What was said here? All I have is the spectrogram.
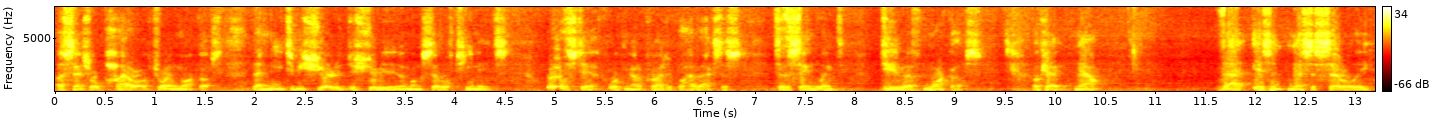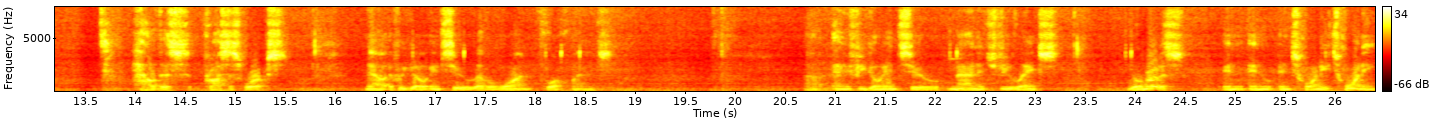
a central pile of drawing markups that need to be shared or distributed among several teammates. All the staff working on a project will have access to the same linked DWF markups. Okay, now, that isn't necessarily how this process works. Now, if we go into level one, floor plans, uh, and if you go into manage view links, you'll notice in, in, in 2020,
